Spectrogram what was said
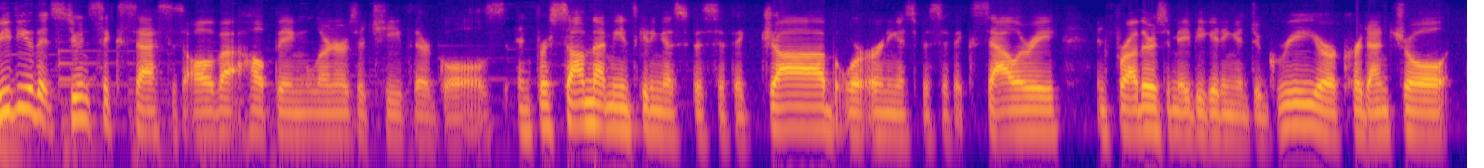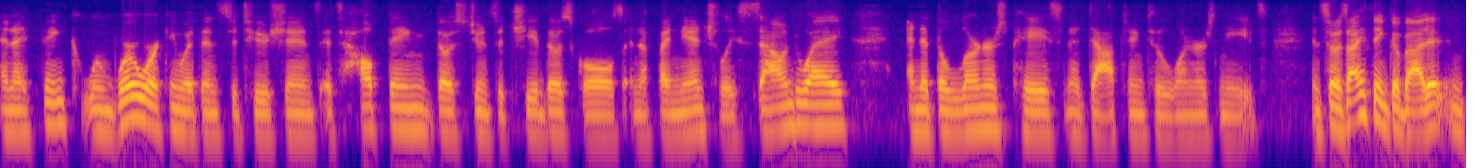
We view that student success is all about helping learners achieve their goals. And for some, that means getting a specific job or earning a specific salary. And for others, it may be getting a degree or a credential. And I think when we're working with institutions, it's helping those students achieve those goals in a financially sound way and at the learner's pace and adapting to the learner's needs. And so as I think about it, and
